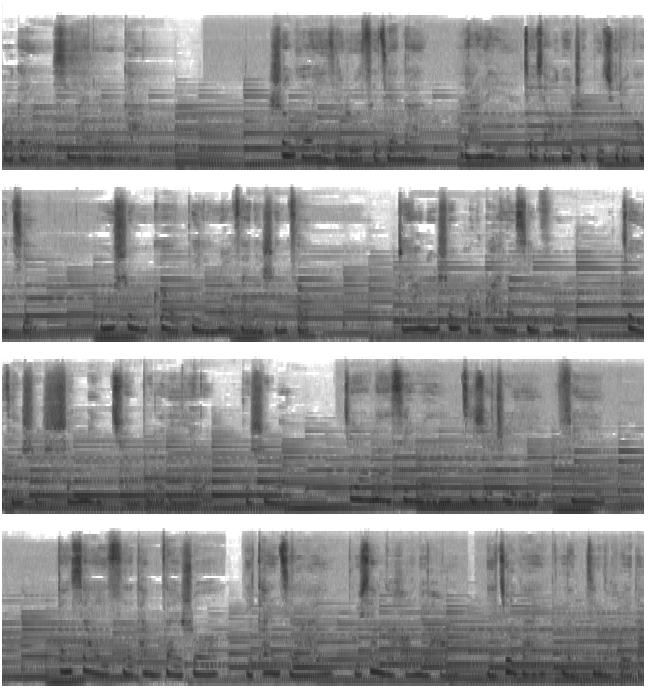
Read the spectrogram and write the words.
活给心爱的人看。生活已经如此艰难，压力就像挥之不去的空气，无时无刻不萦绕在你身侧。生活的快乐幸福，就已经是生命全部的意义了，不是吗？就让那些人继续质疑、非议。当下一次他们再说你看起来不像个好女孩，你就该冷静地回答：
